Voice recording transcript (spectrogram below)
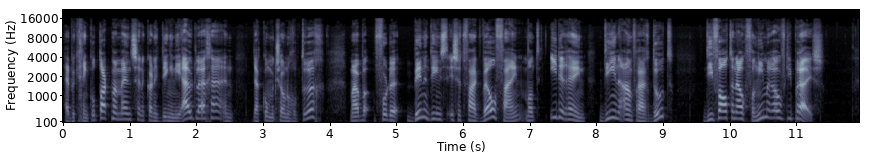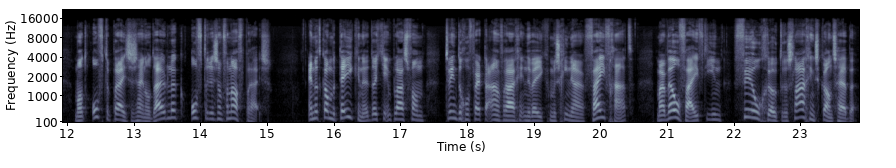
heb ik geen contact met mensen en dan kan ik dingen niet uitleggen. En daar kom ik zo nog op terug. Maar voor de binnendienst is het vaak wel fijn, want iedereen die een aanvraag doet, die valt in elk geval niet meer over die prijs. Want of de prijzen zijn al duidelijk, of er is een vanafprijs. En dat kan betekenen dat je in plaats van 20 offerte aanvragen in de week misschien naar 5 gaat, maar wel 5 die een veel grotere slagingskans hebben.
